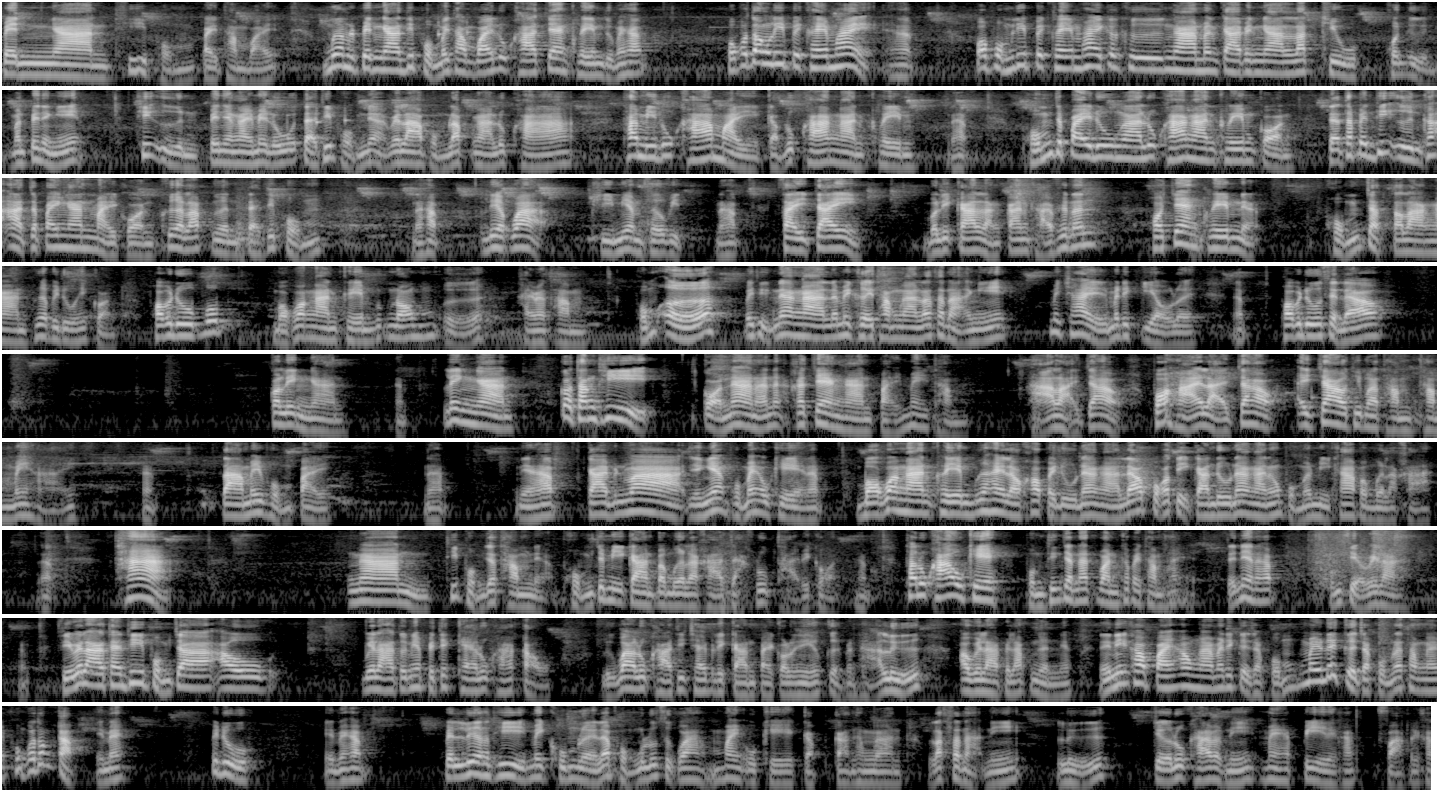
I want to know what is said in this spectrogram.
เป็นงานที่ผมไปทำไว้ เมื่อมันเป็นงานที่ผมไม่ทำไว้ลูกค้าแจ้งเคลมถูกไหมครับ ผมก็ต้องรีบไปเคลมให้นะครับ พอผมรีบไปเคลมให้ก็คืองานมันกลายเป็นงานรัดคิวคนอื่น มันเป็นอย่างนี้ที่อื่นเป็นยังไงไม่รู้ แต่ที่ผมเนี่ยเวลาผมรับงานลูกค้า ถ้ามีลูกค้าใหม่กับลูกค้างานเคลมนะครับผมจะไปดูงานลูกค้างานเคลมก่อน แต่ถ้าเป็นที่อื่นเขาอาจจะไปงานใหม่ก่อนเพื่อรับเงินแต่ที่ผมนะครับเรียกว่าพรีเมียมเซอร์วิสนะครับใส่ใจบริการหลังการขายเพราะฉะนั้นพอแจ้งเคลมเนี่ยผมจัดตารางงานเพื่อไปดูให้ก่อน พอไปดูปุ๊บบอกว่างานเคลมลูกน้องผมเออใครมาทำ ผมเออไปถึงหน้างานแล้วไม่เคยทำงานลักษณะอย่างนี้ ไม่ใช่ไม่ได้เกี่ยวเลยนะพอไปดูเสร็จแล้ว ก็เร่งงานนะเร่งงานก็ทั้งที่ก่อนหน้านั้นนะเขาแจ้งงานไปไม่ทำหาหลายเจ้า เพราะหายหลายเจ้า ไอ้เจ้าที่มาทำทำไม่หายนะตามให้ผมไปนะครับเนี่ยครับกลายเป็นว่าอย่างเงี้ยผมไม่โอเคนะครับบอกว่างานเคลมเพื่อให้เราเข้าไปดูหน้างาน แล้วปกติการดูหน้างานของผมมันมีค่าประเมินราคานะครับถ้า งานที่ผมจะทำเนี่ย ผมจะมีการประเมินราคาจากรูปถ่ายไปก่อนนะครับถ้าลูกค้าโอเค ผมถึงจะนัดวันเข้าไปทำให้ แต่เนี่ยนะครับ ผมเสียเวลานะครับเสียเวลาแทนที่ผมจะเอาเวลาตัวเนี้ยไปเทคแคร์ลูกค้าเก่า หรือว่าลูกค้าที่ใช้บริการไปกรณีเขาเกิดปัญหา หรือเอาเวลาไปรับเงินเนี่ยในนี้เข้าไปเอางานไม่ได้เกิดจากผม ไม่ได้เกิดจากผมแล้วทำไง ผมก็ต้องกลับเห็นไหมไปดูเห็นไหมครับ เป็นเรื่องที่ไม่คุ้มเลยแล้วผมก็รู้สึกว่าไม่โอเคกับการทำงานลักษณะนี้ หรือเจอลูกค้าแบบนี้ไม่แฮปปี้เลยครับฝากเลยครับ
